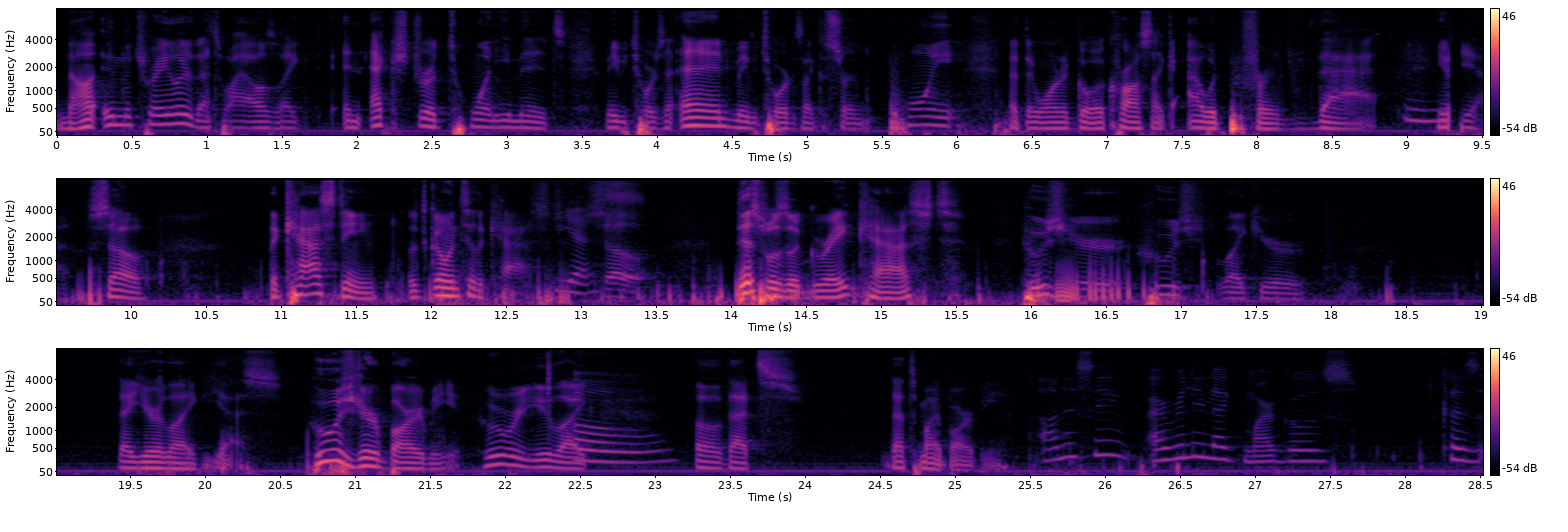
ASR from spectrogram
not in the trailer. That's why I was like an extra 20 minutes maybe towards the end maybe towards like a certain point that they want to go across like i would prefer that Mhm. you know, yeah so the casting. Let's go into the cast. Yes. so this was a great cast. Who's your who's like your that you're like yes. Who is your barbie? Who were you like oh, oh, that's that's my barbie. Honestly, I really like Margot's because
